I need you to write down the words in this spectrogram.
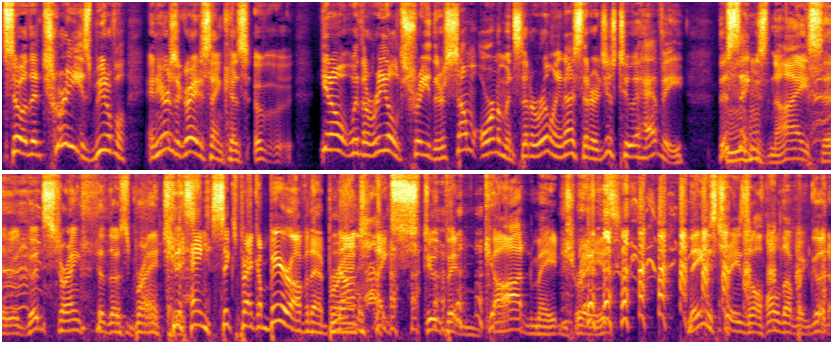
So the tree is beautiful, and here's the greatest thing because uh, you know with a real tree, there's some ornaments that are really nice that are just too heavy. This thing's nice, uh, good strength to those branches. You could branches. hang a six pack of beer off of that branch. Not like stupid God-made trees. These trees will hold up a good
